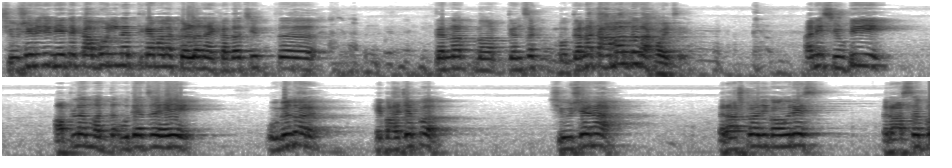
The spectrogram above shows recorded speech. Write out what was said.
शिवसेनेचे नेते का बोलले नाहीत ते काय मला कळलं नाही. कदाचित त्यांना त्यांचं त्यांना कामात दाखवायचंय आणि शेवटी आपलं मत उद्याचं हे उमेदवार हे भाजप शिवसेना राष्ट्रवादी काँग्रेस रासप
